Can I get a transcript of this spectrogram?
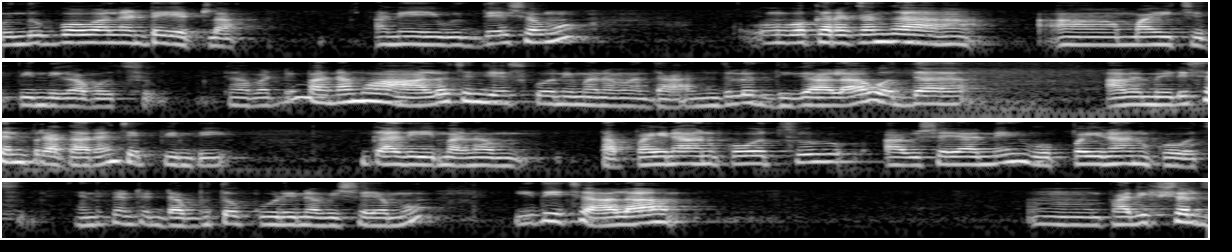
ముందుకు పోవాలంటే ఎట్లా? అనే ఉద్దేశము ఒక రకంగా ఆ అమ్మాయి చెప్పింది కావచ్చు. కాబట్టి మనము ఆలోచన చేసుకొని మనం అందులో దిగాలా వద్దా? ఆమె మెడిసిన్ ప్రకారం చెప్పింది. ఇంకా అది మనం తప్పైనా అనుకోవచ్చు ఆ విషయాన్ని ఒప్పైనా అనుకోవచ్చు. ఎందుకంటే డబ్బుతో కూడిన విషయము. ఇది చాలా పరీక్షలు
